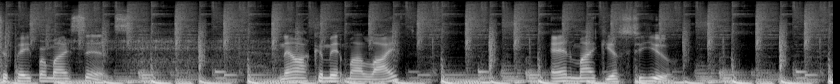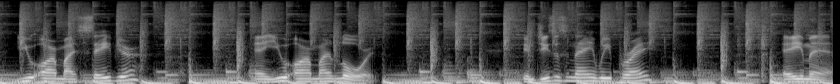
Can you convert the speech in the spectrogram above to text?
to pay for my sins. Now I commit my life and my gifts to you. You are my Savior and you are my Lord. In Jesus' name we pray. Amen.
